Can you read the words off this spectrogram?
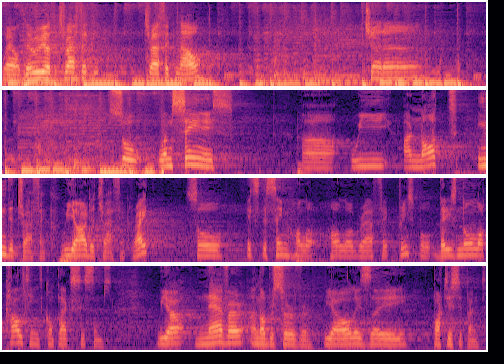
Well, there will be traffic, traffic now. So what I'm saying is, uh, we are not in the traffic. We are the traffic, right? So it's the same holo holographic principle. There is no locality in complex systems. We are never an observer. We are always a participant.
